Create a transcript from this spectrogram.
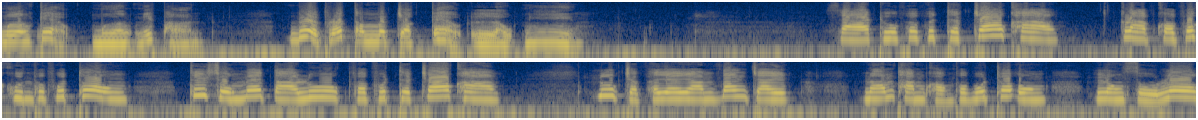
เมืองแก้วเมืองนิพพาน ด้วยพระธรรมจักรแก้วเหล่านี้ สาธุพระพุทธเจ้าค่ะ กราบขอบพระคุณพระพุทธองค์ที่ทรงเมตตาลูกพระพุทธเจ้าค่ะลูกจะพยายามตั้งใจ น้อมธรรมของพระพุทธองค์ ลงสู่โลก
